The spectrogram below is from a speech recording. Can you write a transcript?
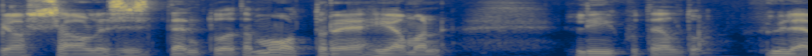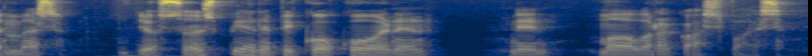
jossa olisi sitten tuota moottoria hieman liikuteltu ylemmäs. Jos se olisi pienempi kokoinen, niin maavara kasvaisi.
